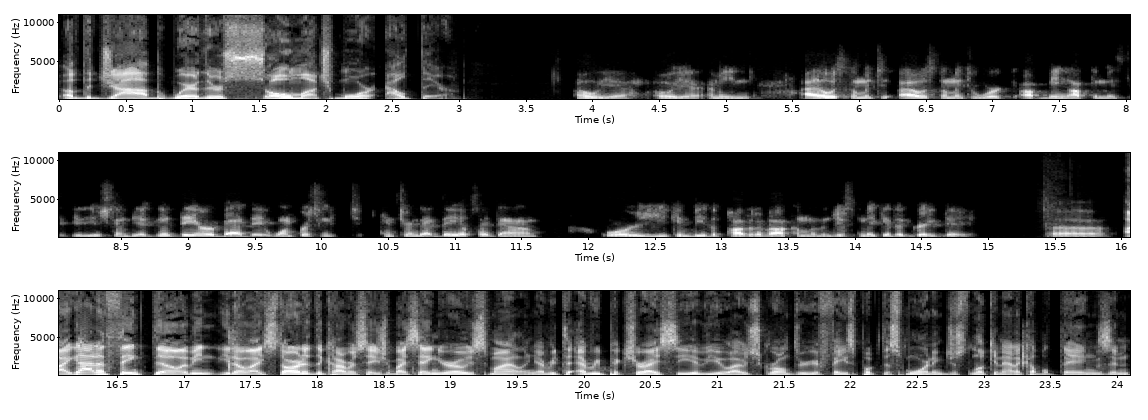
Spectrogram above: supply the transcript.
of the job where there's so much more out there. Oh yeah. Oh yeah. I mean I always come into I always come into work being optimistic. Either it's going to be a good day or a bad day. One person can turn that day upside down or you can be the positive outcome and just make it a great day uh, I gotta think though. I mean, you know, I started the conversation by saying you're always smiling. Every t- every picture I see of you, I was scrolling through your Facebook this morning, just looking at a couple things and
